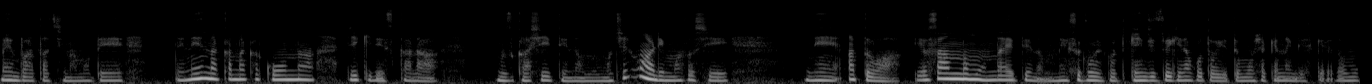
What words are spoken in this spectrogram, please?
メンバーたちなので。でねなかなかこんな時期ですから難しいっていうのももちろんありますしねあとは予算の問題っていうのもねすごい現実的なことを言って申し訳ないんですけれども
